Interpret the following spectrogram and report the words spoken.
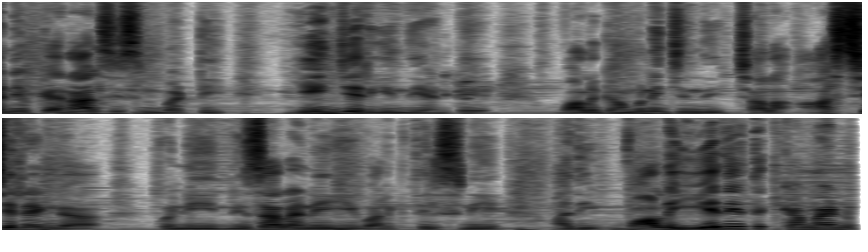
తన యొక్క అనాలిసిస్ని బట్టి ఏం జరిగింది అంటే వాళ్ళు గమనించింది చాలా ఆశ్చర్యంగా కొన్ని నిజాలు అనేవి వాళ్ళకి తెలిసినాయి. అది వాళ్ళు ఏదైతే కమాండ్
